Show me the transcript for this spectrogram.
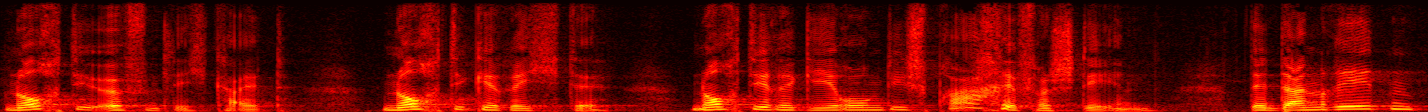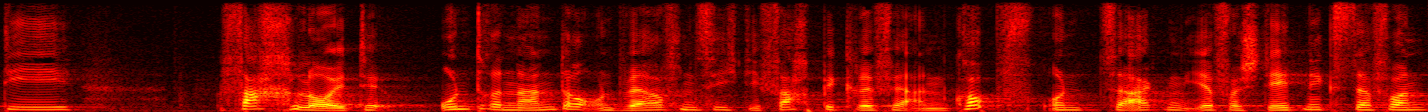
noch die Öffentlichkeit noch die Gerichte noch die Regierung die Sprache verstehen. Denn dann reden die Fachleute untereinander und werfen sich die Fachbegriffe an den Kopf und sagen, ihr versteht nichts davon.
